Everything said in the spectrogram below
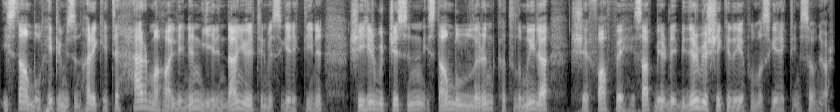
İstanbul Hepimizin Hareketi her mahallenin yerinden yönetilmesi gerektiğini, şehir bütçesinin İstanbulluların katılımıyla şeffaf ve hesap verilebilir bir şekilde yapılması gerektiğini savunuyor.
